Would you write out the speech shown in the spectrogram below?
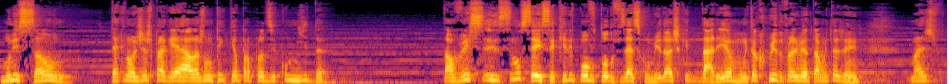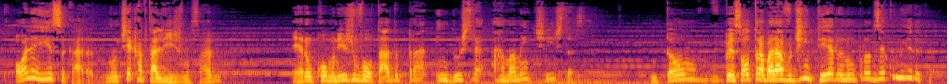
munição, tecnologias pra guerra, elas não têm tempo pra produzir comida. Talvez, se, não sei, se aquele povo todo fizesse comida, acho que daria muita comida pra alimentar muita gente. Mas olha isso, cara, não tinha capitalismo, sabe? Era um comunismo voltado pra indústria armamentista. sabe? Então, o pessoal trabalhava o dia inteiro e não produzia comida, cara.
